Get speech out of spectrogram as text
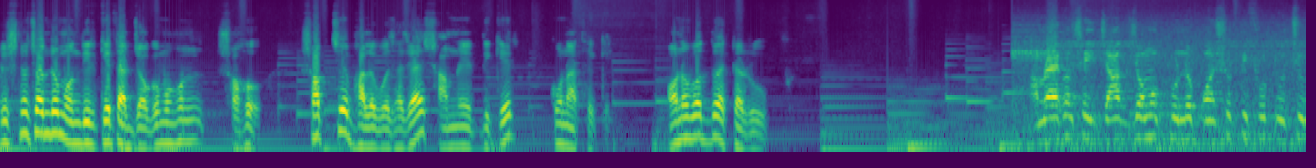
কৃষ্ণচন্দ্র মন্দিরকে তার জগমোহন সহ সবচেয়ে ভালো বোঝা যায় সামনের দিকের কোণা থেকে। অনবদ্য একটা রূপ। আমরা এখন সেই জাঁক জমকপূর্ণ পঁয়ষট্টি ফুট উঁচু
